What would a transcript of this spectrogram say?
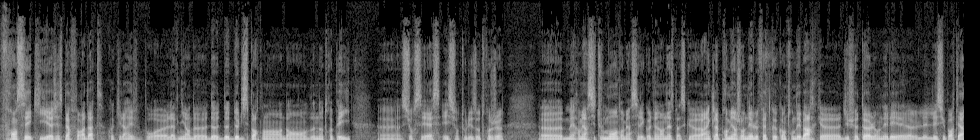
français qui j'espère fera date, quoi qu'il arrive, pour l'avenir de, de, de, l'e-sport dans, dans, notre pays. Euh, sur CS et sur tous les autres jeux. Euh, mais remercie tout le monde, remercie les Golden Hornets parce que rien que la première journée, le fait que quand on débarque euh, du shuttle, on est les, les, supporters.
